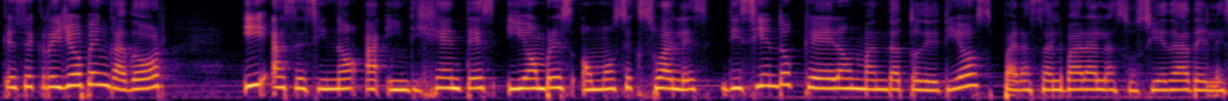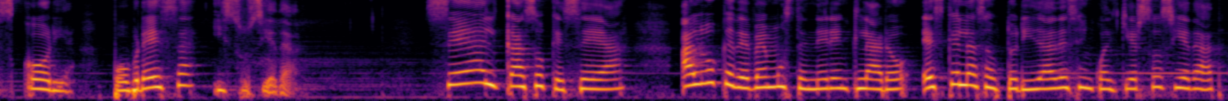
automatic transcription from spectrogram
que se creyó vengador y asesinó a indigentes y hombres homosexuales diciendo que era un mandato de Dios para salvar a la sociedad de la escoria, pobreza y suciedad. Sea el caso que sea, algo que debemos tener en claro es que las autoridades en cualquier sociedad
